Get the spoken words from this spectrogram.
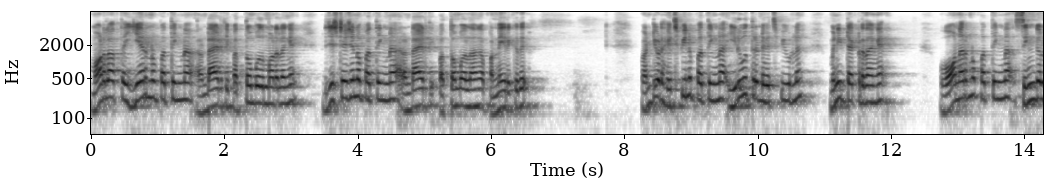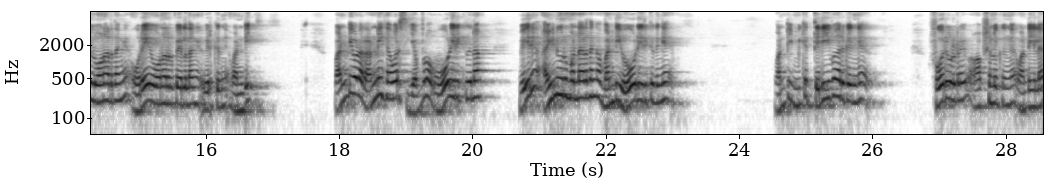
மாடல் ஆஃப் த இயர்னு பார்த்தீங்கன்னா ரெண்டாயிரத்தி பத்தொம்போது மாடலுங்க ரிஜிஸ்ட்ரேஷனும் பார்த்தீங்கன்னா ரெண்டாயிரத்தி பத்தொம்போது தாங்க பண்ணியிருக்குது. வண்டியோட ஹெச்பின்னு பார்த்தீங்கன்னா இருபத்தி ரெண்டு ஹெச்பி உள்ள மினி டிராக்டர் தாங்க. ஓனர்னு பார்த்தீங்கன்னா சிங்கிள் ஓனர் தாங்க. ஒரே ஓனர் பேரில் தாங்க இருக்குதுங்க வண்டி. வண்டியோட ரன்னிங் ஹவர்ஸ் எவ்வளோ ஓடி இருக்குதுன்னா வெறும் ஐநூறு மணி நேரம் தாங்க வண்டி ஓடி இருக்குதுங்க. வண்டி மிக தெளிவாக இருக்குதுங்க ஃபோர் வீல் டிரைவ் ஆப்ஷன் இருக்குதுங்க வண்டியில்.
